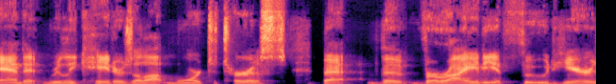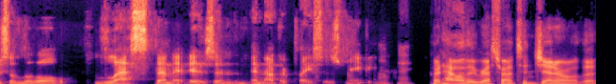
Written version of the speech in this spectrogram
and it really caters a lot more to tourists, that the variety of food here is a little less than it is in, in other places, maybe. okay. But how are the restaurants in general? The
